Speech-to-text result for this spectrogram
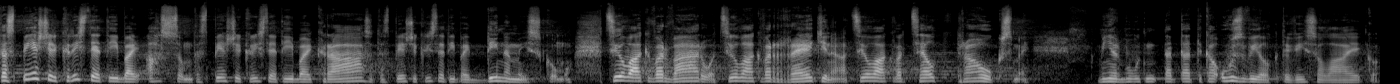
Tas piešķir kristietībai asumu, tas piešķir kristietībai krāsu, tas piešķir kristietībai dinamiskumu. Cilvēki var vērot, cilvēki var rēķināt, cilvēki var celt trauksmi. Viņi var būt tādi tā, uzvilkti visu laiku.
